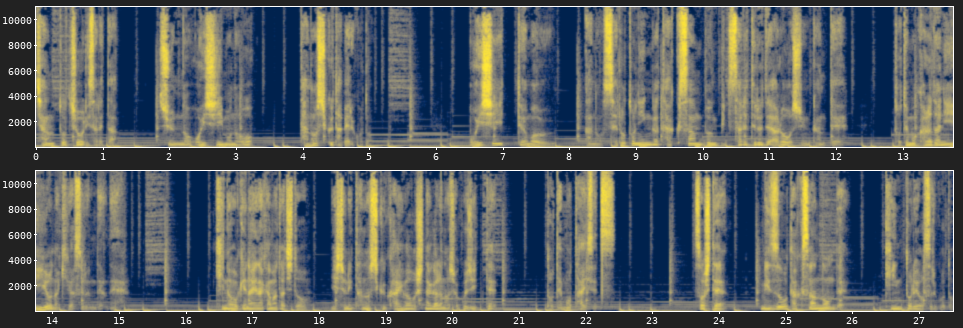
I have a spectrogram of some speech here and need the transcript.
ちゃんと調理された旬の美味しいものを楽しく食べること。美味しいって思うあのセロトニンがたくさん分泌されてるであろう瞬間ってとても体にいいような気がするんだよね。気の置けない仲間たちと一緒に楽しく会話をしながらの食事ってとても大切。そして水をたくさん飲んで筋トレをすること。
